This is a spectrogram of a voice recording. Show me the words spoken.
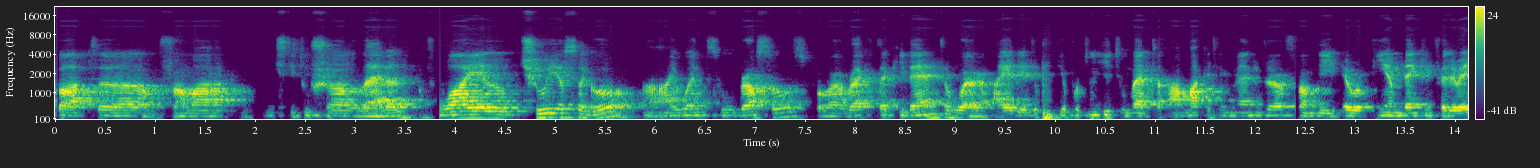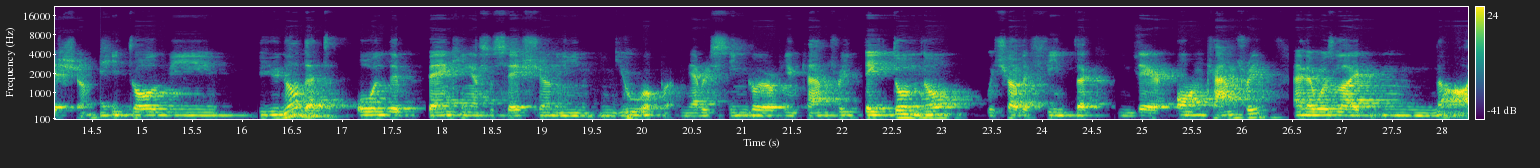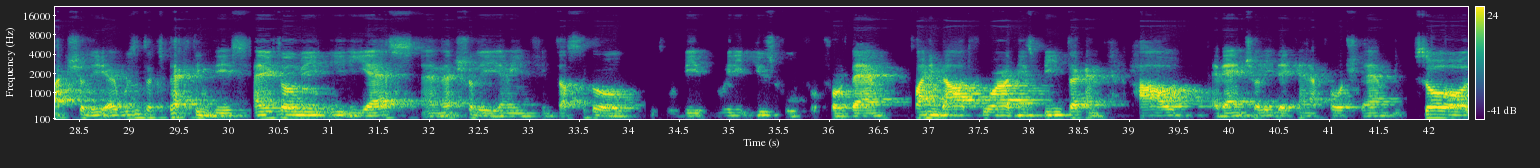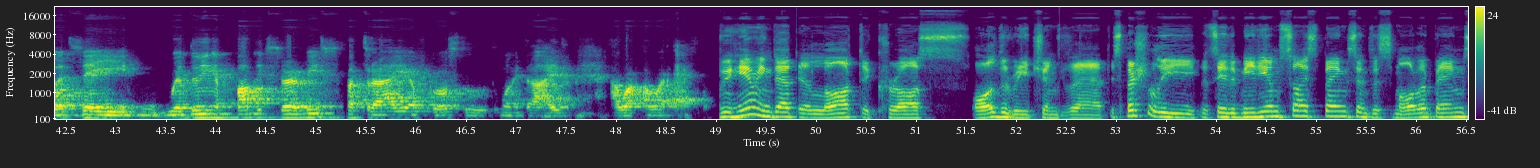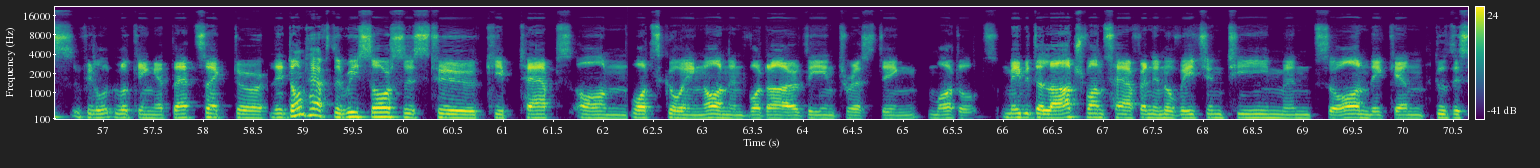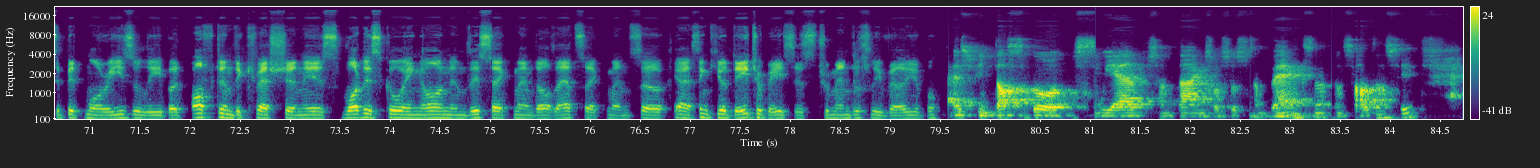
but uh, from an institutional level. While two years ago, uh, I went to Brussels for a RegTech event where I had the opportunity to meet a marketing manager from the European Banking Federation. He told me, do you know that all the banking association in, in Europe, in every single European country, they don't know which are the fintech in their own country. And I was like, mm, no, actually, I wasn't expecting this. And he told me, yes. And actually, I mean, Fintastico, it would be really useful for, for them find out who are these fintech and how eventually they can approach them. So let's say we're doing a public service, but try, of course, to, to monetize our, our effort. We're hearing that a lot across all the regions that, especially, let's say, the medium sized banks and the smaller banks, if you're looking at that sector, they don't have the resources to keep tabs on what's going on and what are the interesting models. Maybe the large ones have an innovation team and so on. They can do this a bit more easily, but often the question is what is going on in this segment or that segment. So, yeah, I think your database is tremendously valuable. As Fintastico, we have sometimes also some banks, consultancy.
